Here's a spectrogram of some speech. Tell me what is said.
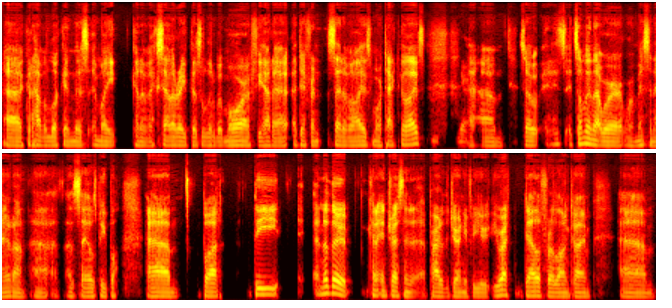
uh, could have a look in this. It might kind of accelerate this a little bit more if you had a, a different set of eyes, more technical eyes. Yeah. Um, so it's, it's something that we're, we're missing out on uh, as salespeople. Um, but the another kind of interesting part of the journey for you, you were at Dell for a long time, um,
